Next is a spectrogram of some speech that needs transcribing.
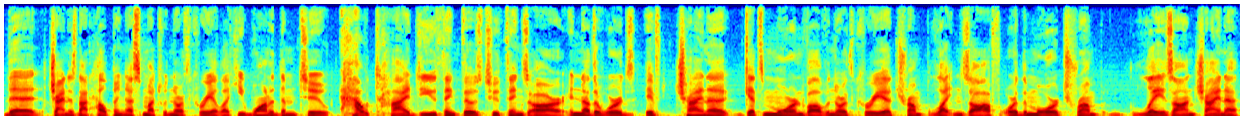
that China's not helping us much with North Korea like he wanted them to. How tied do you think those two things are? In other words, if China gets more involved with North Korea, Trump lightens off, or the more Trump lays on China,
